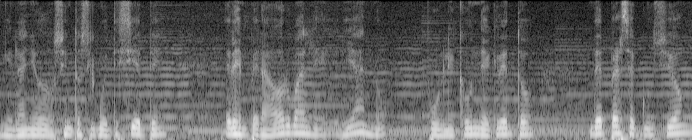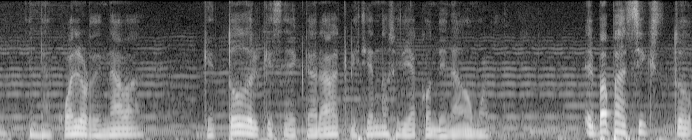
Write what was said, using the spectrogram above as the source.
En el año 257, el emperador Valeriano publicó un decreto de persecución en la cual ordenaba que todo el que se declaraba cristiano sería condenado a muerte. El Papa Sixto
